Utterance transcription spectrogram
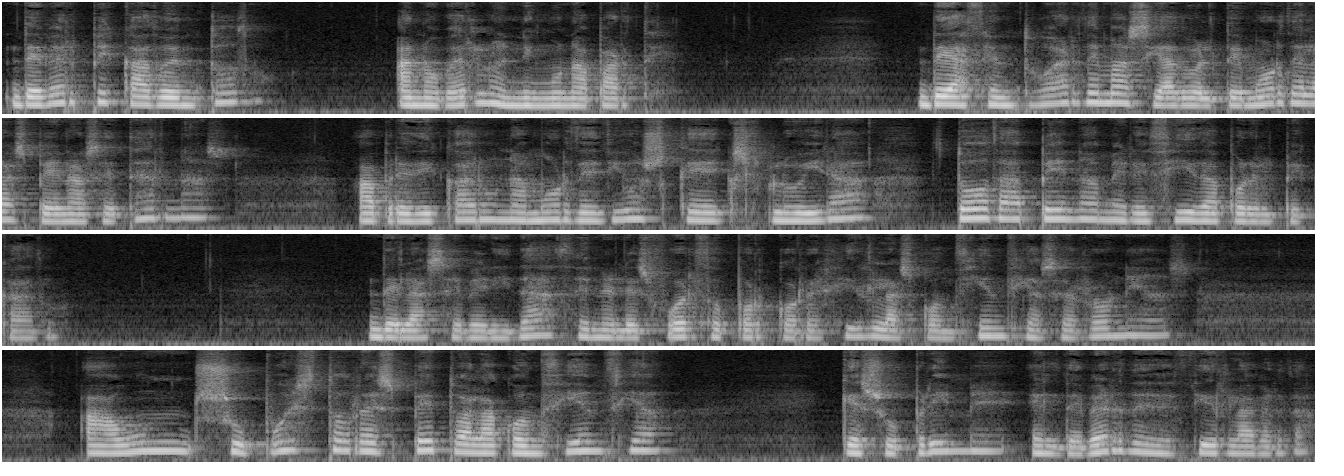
de ver pecado en todo a no verlo en ninguna parte, de acentuar demasiado el temor de las penas eternas a predicar un amor de Dios que excluirá toda pena merecida por el pecado, de la severidad en el esfuerzo por corregir las conciencias erróneas a un supuesto respeto a la conciencia que suprime el deber de decir la verdad.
